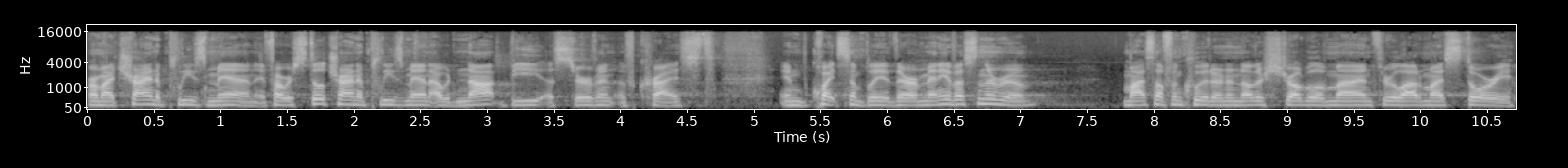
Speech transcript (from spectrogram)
or am I trying to please man? If I were still trying to please man, I would not be a servant of Christ." And quite simply, there are many of us in the room, myself included, in another struggle of mine through a lot of my story,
